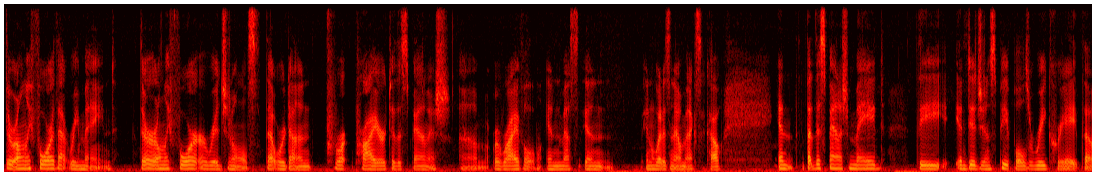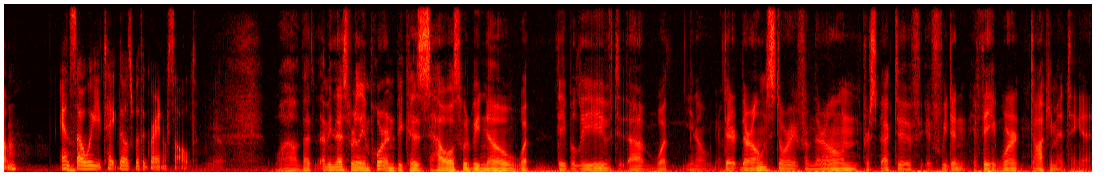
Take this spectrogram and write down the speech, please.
There are only four that remained. There are only four originals that were done pr- prior to the Spanish um, arrival in, Mes- in in what is now Mexico, and but the Spanish made the indigenous peoples recreate them, and mm so we take those with a grain of salt. Wow, that I mean that's really important because how else would we know what they believed, uh, what you know, their their own story from their own perspective if we didn't if they weren't documenting it,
